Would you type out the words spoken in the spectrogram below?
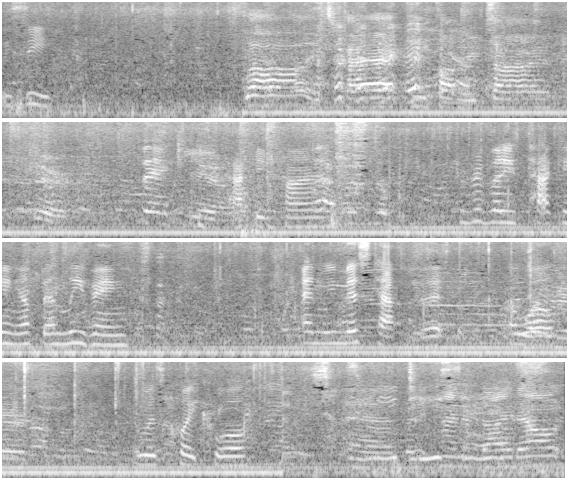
We see. Well, it's packing pottery time. There. Thank you. Packing time. Everybody's packing up and leaving. And we missed half of it. Oh well. It was quite cool. They kind of died out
